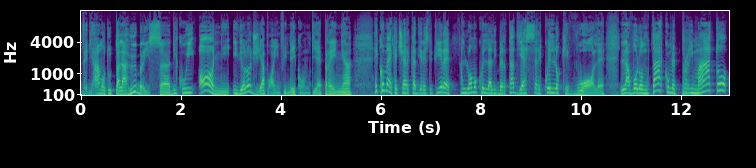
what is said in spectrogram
vediamo tutta la hubris di cui ogni ideologia poi in fin dei conti è pregna. E com'è che cerca di restituire all'uomo quella libertà di essere quello che vuole, la volontà come primato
